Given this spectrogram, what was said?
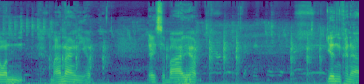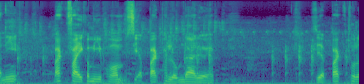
นอนมานั่งนี่ครับ ได้สบายเลยครับ เย็นขนาดนี้ปลั๊กไฟก็มีพร้อมเสียบปลั๊กพัดลมได้เลยครับ เสียบปลั๊กโทร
